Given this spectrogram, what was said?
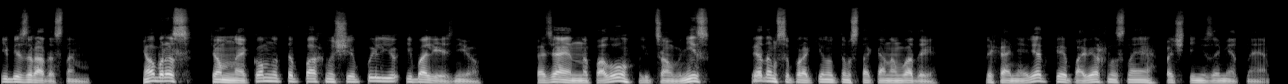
и безрадостным. Образ — темная комната, пахнущая пылью и болезнью. Хозяин на полу, лицом вниз, рядом с опрокинутым стаканом воды. Дыхание редкое, поверхностное, почти незаметное.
